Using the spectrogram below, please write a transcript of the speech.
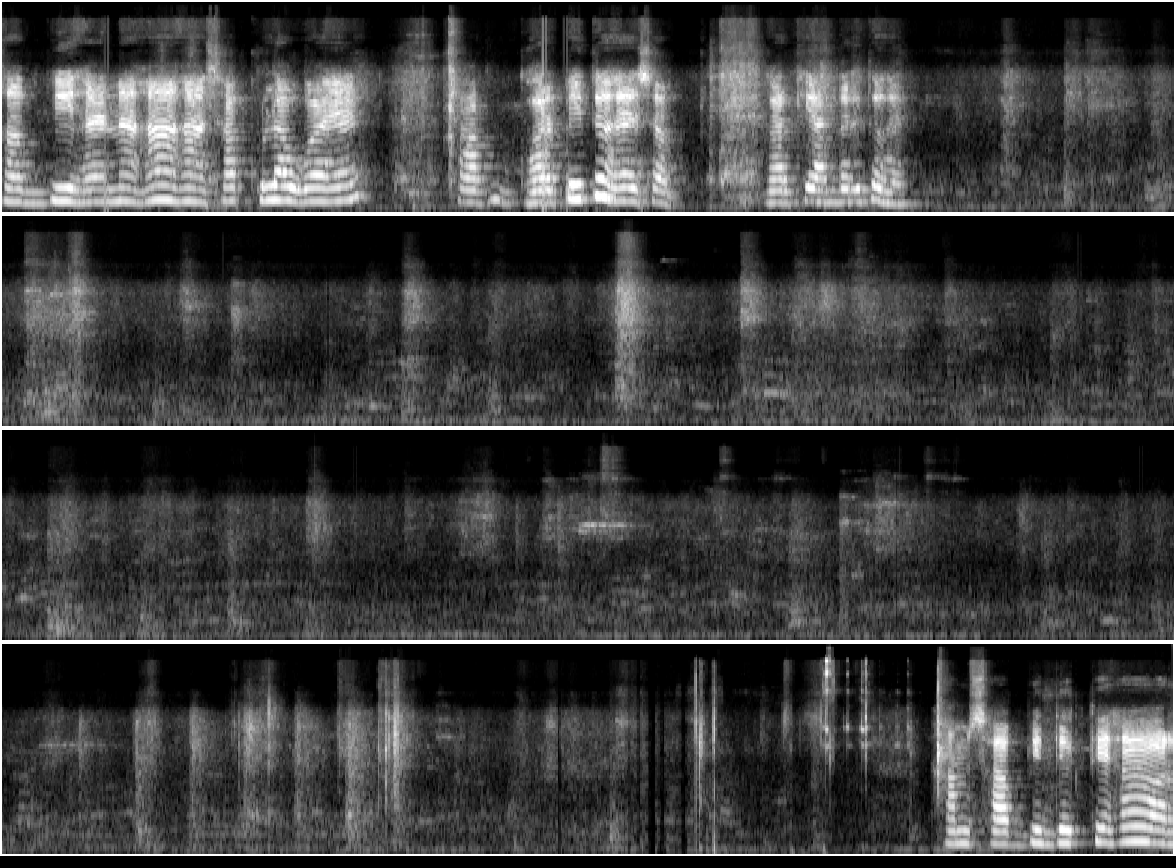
सब भी है ना? हाँ हाँ सब खुला हुआ है। सब घर पे तो है सब। घर के अंदर ही तो है। हम सब भी देखते हैं और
